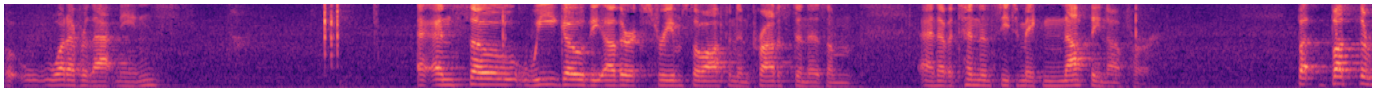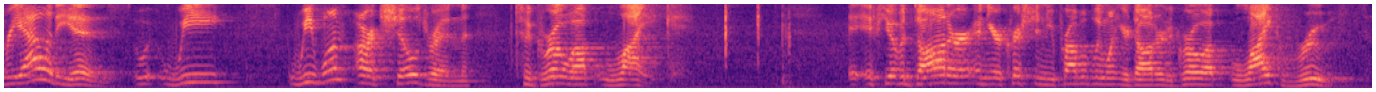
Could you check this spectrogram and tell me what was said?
whatever that means. And so we go the other extreme so often in Protestantism and have a tendency to make nothing of her. But, but the reality is, we, we want our children to grow up like. If you have a daughter and you're a Christian, you probably want your daughter to grow up like Ruth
